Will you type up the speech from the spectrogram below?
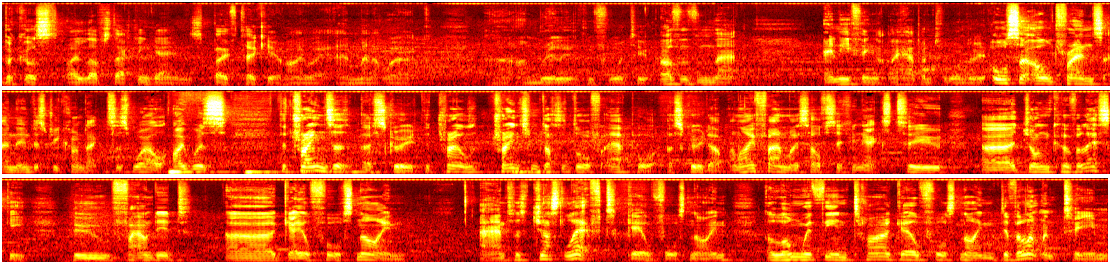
because I love stacking games, both Tokyo Highway and Men at Work. Uh, I'm really looking forward to. Other than that, anything that I happen to wander. Also, old friends and industry contacts as well. I was the trains are, are screwed. The trail, trains from Dusseldorf Airport are screwed up, and I found myself sitting next to uh, John Kovaleski, who founded uh, Gale Force Nine. And has just left Gale Force 9, along with the entire Gale Force 9 development team,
